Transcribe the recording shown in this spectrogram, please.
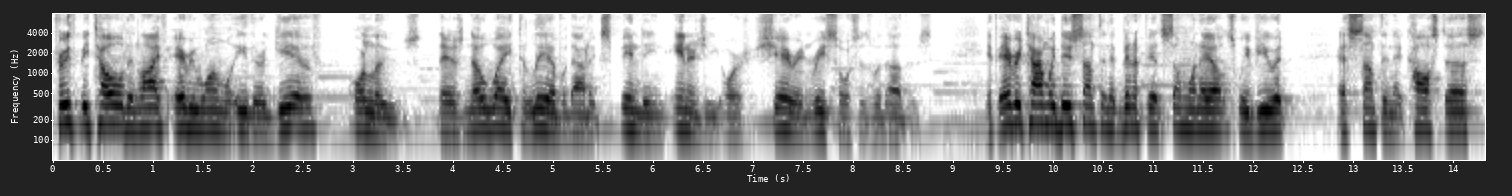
Truth be told, in life, everyone will either give or lose. There's no way to live without expending energy or sharing resources with others. If every time we do something that benefits someone else, we view it as something that cost us,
